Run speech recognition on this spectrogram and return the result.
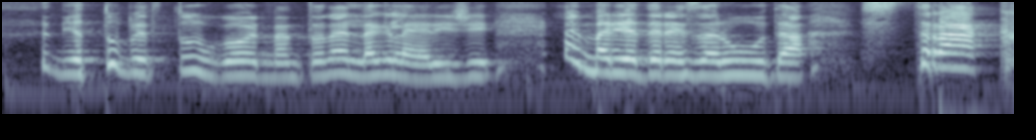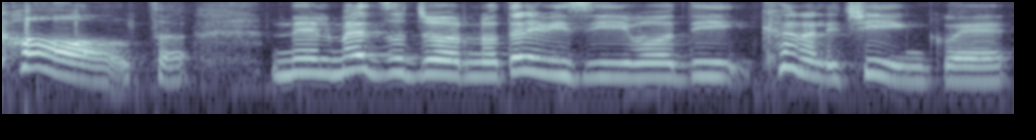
di Attu per tu con Antonella Clerici e Maria Teresa Ruta, Stracolt, nel mezzogiorno televisivo di Canale 5.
